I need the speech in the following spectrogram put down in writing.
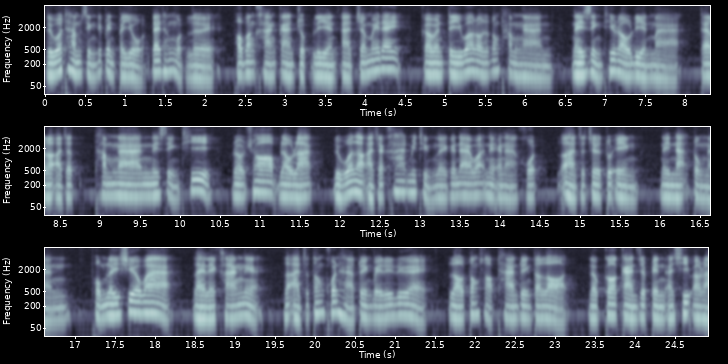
หรือว่าทำสิ่งที่เป็นประโยชน์ได้ทั้งหมดเลย เพราะบางครั้งการจบเรียนอาจจะไม่ได้การันตีว่าเราจะต้องทำงานในสิ่งที่เราเรียนมา แต่เราอาจจะทำงานในสิ่งที่เราชอบเรารัก หรือว่าเราอาจจะคาดไม่ถึงเลยก็ได้ว่าในอนาคต เราอาจจะเจอตัวเองในณตรงนั้น ผมเลยเชื่อว่าหลาย ๆ ครั้งเนี่ยเราอาจจะต้องค้นหาตัวเองไปเรื่อย ๆ เราต้องสอบทานตัวเองตลอด แล้วก็การจะเป็นอาชีพอะไร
